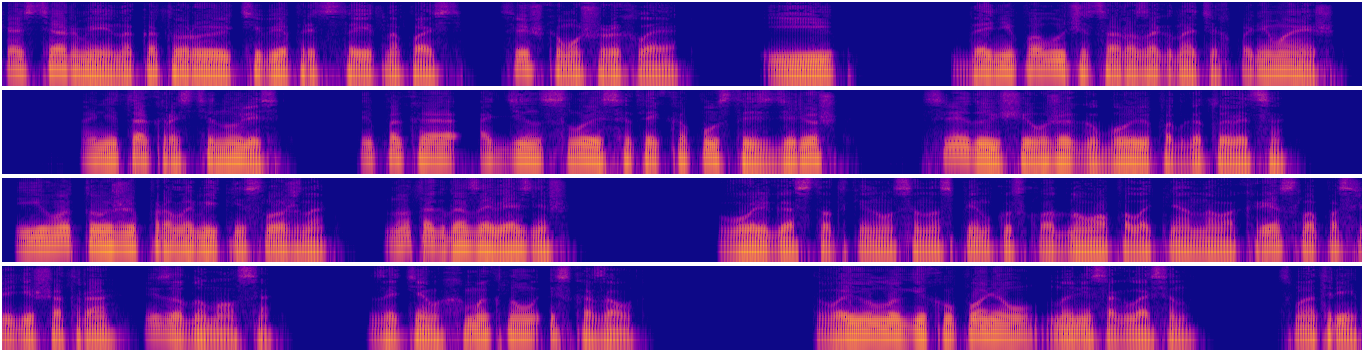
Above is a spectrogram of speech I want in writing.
«Часть армии, на которую тебе предстоит напасть, слишком уж рыхлая. И...» «Да не получится разогнать их, понимаешь? Они так растянулись, ты пока один слой с этой капустой сдерешь, следующий уже к бою подготовится. И его тоже проломить несложно, но тогда завязнешь. Вольгаст откинулся на спинку складного полотняного кресла посреди шатра и задумался. Затем хмыкнул и сказал. «Твою логику понял, но не согласен. Смотри,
